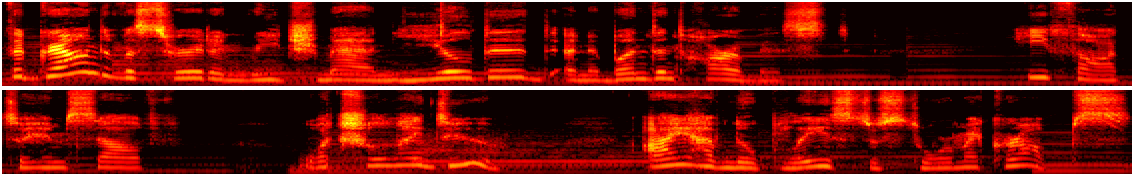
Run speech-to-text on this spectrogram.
The ground of a certain rich man yielded an abundant harvest. He thought to himself, What shall I do? I have no place to store my crops.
